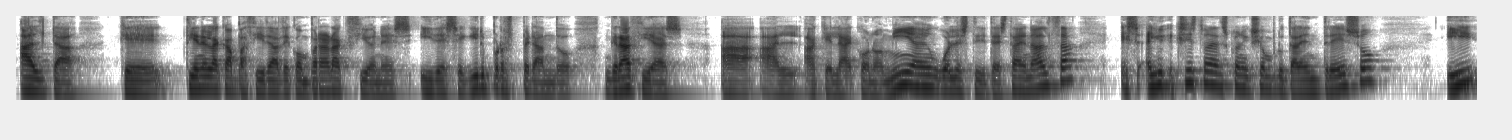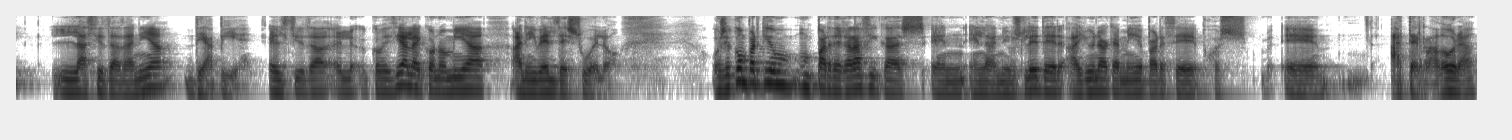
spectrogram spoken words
alta que tiene la capacidad de comprar acciones y de seguir prosperando gracias a, que la economía en Wall Street está en alza, existe una desconexión brutal entre eso y la ciudadanía de a pie, el como decía, la economía a nivel de suelo. Os he compartido un, par de gráficas en, la newsletter. Hay una que a mí me parece pues, eh, aterradora,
